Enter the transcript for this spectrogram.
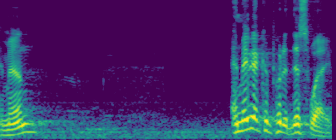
Amen? And maybe I could put it this way.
